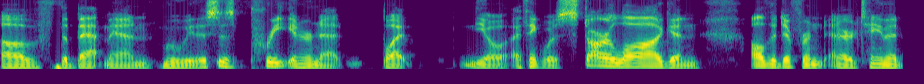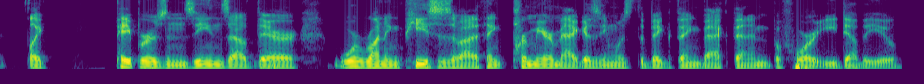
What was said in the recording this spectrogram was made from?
of the Batman movie. This is pre internet, but you know, I think it was Starlog and all the different entertainment like papers and zines out there were running pieces about. It. I think Premiere Magazine was the big thing back then and before EW.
